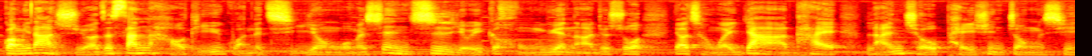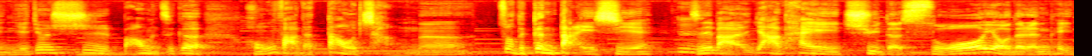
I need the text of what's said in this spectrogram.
光明大学啊，这三好体育馆的启用，我们甚至有一个宏愿啊，就说要成为亚太篮球培训中心，也就是把我们这个弘法的道场呢。做得更大一些，直接把亚太区的所有的人可以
